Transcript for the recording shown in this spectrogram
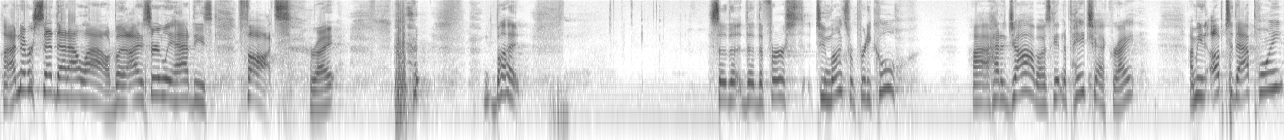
I never said that out loud, but I certainly had these thoughts, right? but, so the, the, the first two months were pretty cool. I had a job, I was getting a paycheck, right? I mean, up to that point,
